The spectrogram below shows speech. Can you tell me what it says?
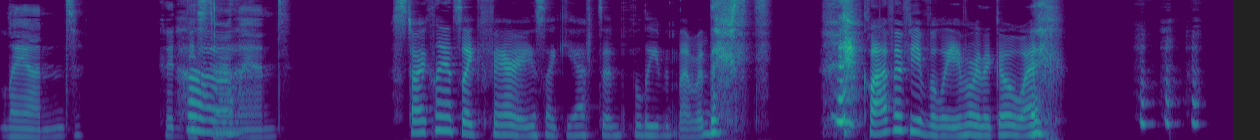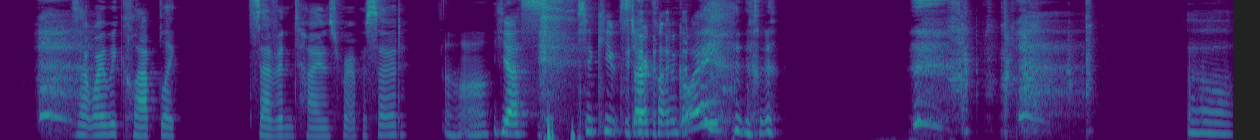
Land. Could be Star Land. StarClan's like fairies. Like you have to believe in them, and they clap if you believe, or they go away. Is that why we clap like seven times per episode? Uh huh. yes, to keep Star Clan going. Oh.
